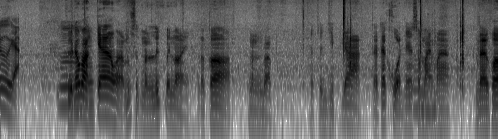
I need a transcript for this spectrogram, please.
เลยอะมคือถ้าวางแก้วอะรู้สึกมันลึกไปหน่อย แล้วก็มันแบบอาจจะหยิบยาก แต่ถ้าขวดเนี่ยสบายมาก แล้วก็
